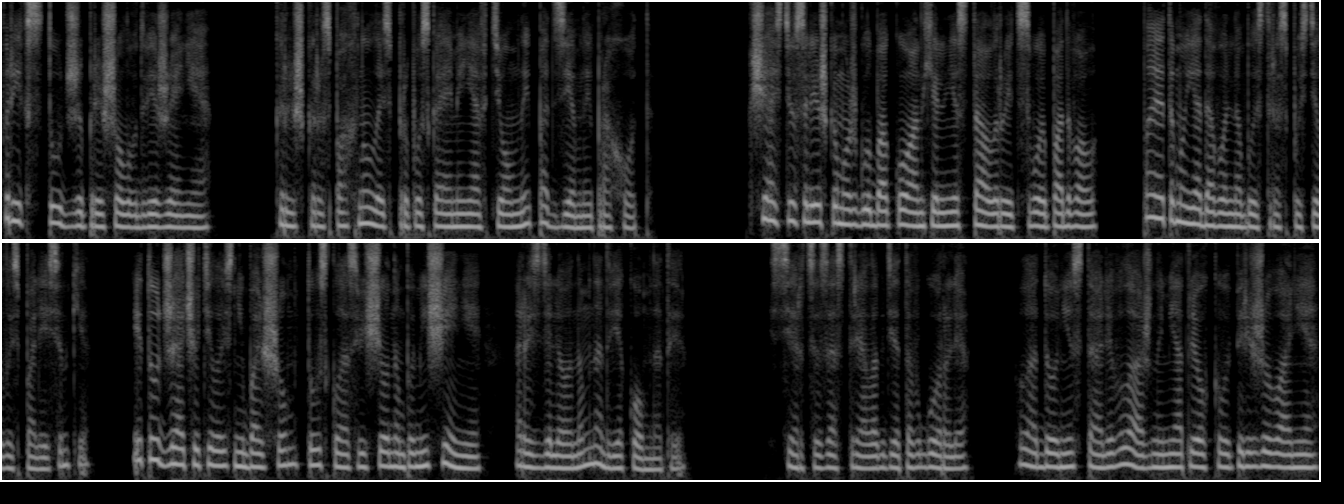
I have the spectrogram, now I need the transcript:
Фрикс тут же пришел в движение. Крышка распахнулась, пропуская меня в темный подземный проход. К счастью, слишком уж глубоко Анхель не стал рыть свой подвал, поэтому я довольно быстро спустилась по лесенке и тут же очутилась в небольшом, тускло освещенном помещении, разделенном на две комнаты. Сердце застряло где-то в горле. Ладони стали влажными от легкого переживания.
